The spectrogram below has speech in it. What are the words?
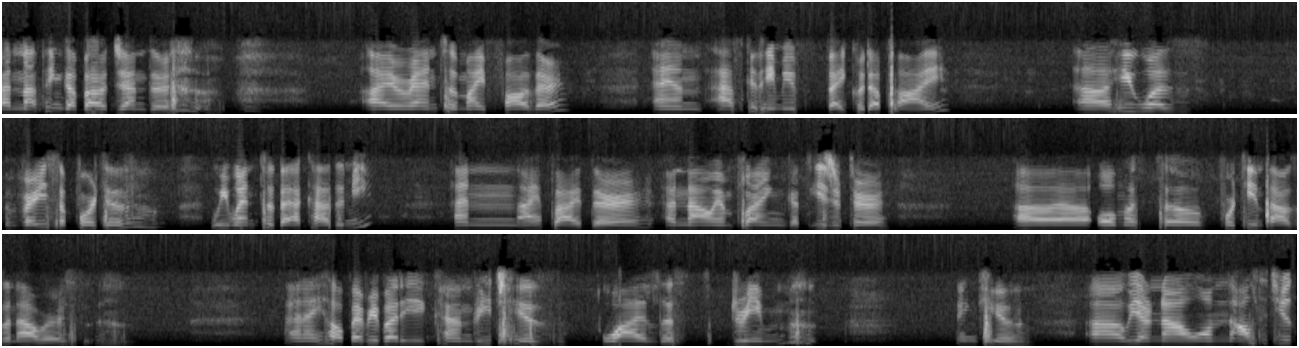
and nothing about gender. I ran to my father and asked him if I could apply. Uh, he was very supportive. We went to the academy and I applied there, and now I'm flying at EgyptAir, uh, almost uh, 14,000 hours. and I hope everybody can reach his wildest dream. Thank you. Uh, we are now on altitude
